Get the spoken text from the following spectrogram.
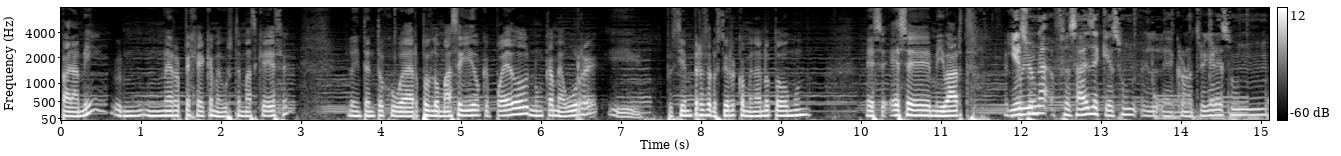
para mí, un RPG que me guste más que ese. Lo intento jugar pues lo más seguido que puedo, nunca me aburre y pues siempre se lo estoy recomendando a todo el mundo. Ese, ese mi Bart. ¿El Y es tuyo? una, pues, sabes de que es un, el, el Chrono Trigger es un,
